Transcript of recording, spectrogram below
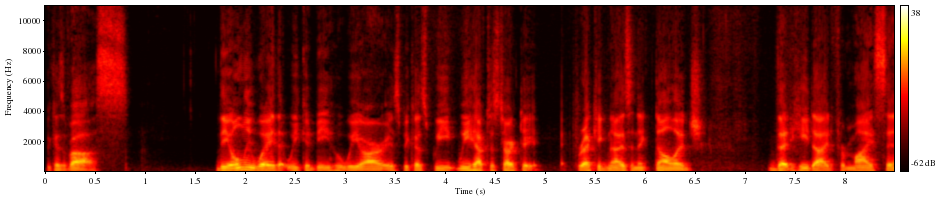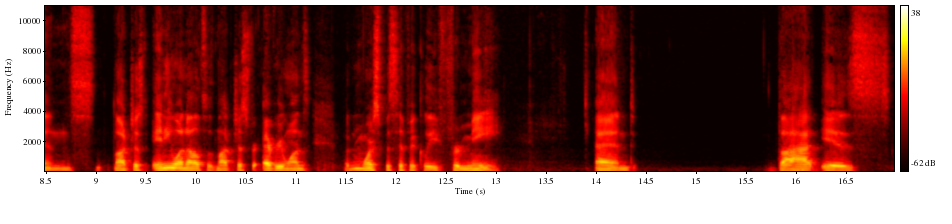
because of us. The only way that we could be who we are is because we we have to start to recognize and acknowledge that he died for my sins, not just anyone else's, not just for everyone's, but more specifically for me. And that is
